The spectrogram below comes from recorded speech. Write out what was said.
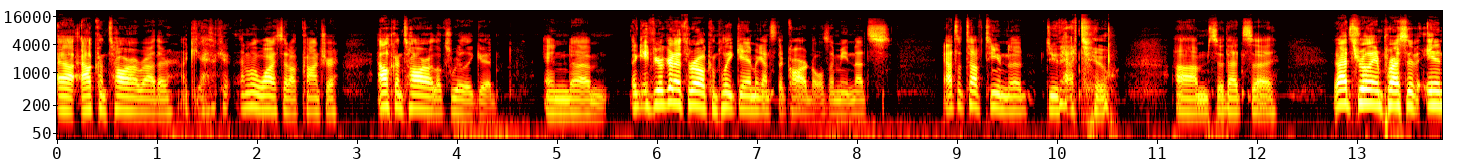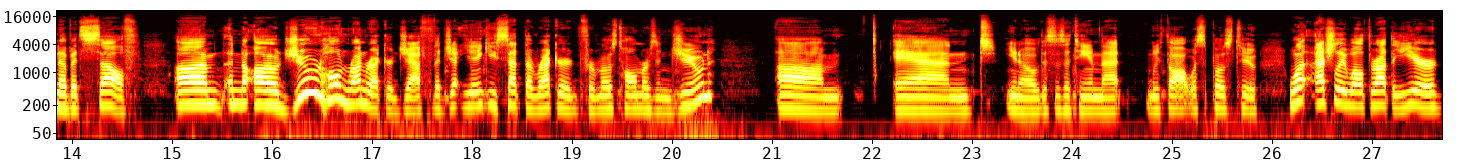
uh, Alcantara rather. I, I, don't know why I said Alcantara. Alcantara looks really good, and um, like if you're gonna throw a complete game against the Cardinals, I mean that's that's a tough team to do that to. Um, so that's uh, that's really impressive in and of itself. Um, a, June home run record, Jeff. The Yankees set the record for most homers in June. Um, and you know this is a team that we thought was supposed to. Well, actually, well, throughout the year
